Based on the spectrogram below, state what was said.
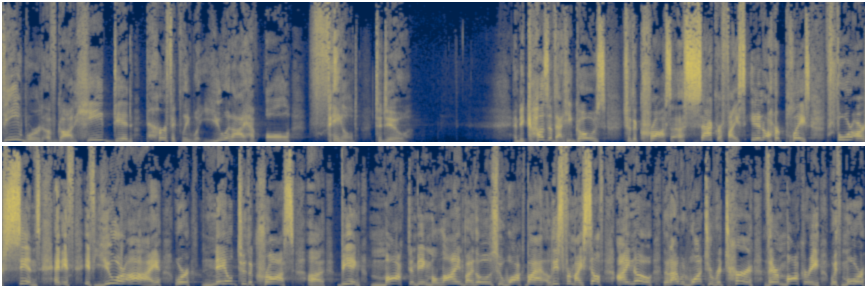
the word of God, he did perfectly what you and I have all failed to do. And because of that, he goes to the cross, a sacrifice in our place for our sins. And if, if you or I were nailed to the cross, uh, being mocked and being maligned by those who walked by, at least for myself, I know that I would want to return their mockery with more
